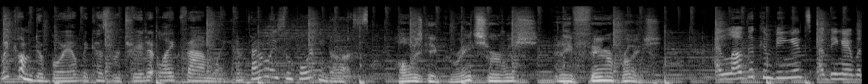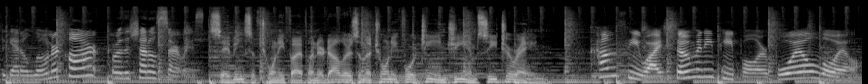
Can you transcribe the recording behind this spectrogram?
We come to Boyle because we're treated like family, and family's important to us. Always get great service at a fair price. I love the convenience of being able to get a loaner car or the shuttle service. Savings of $2,500 on the 2014 GMC Terrain. Come see why so many people are Boyle loyal.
